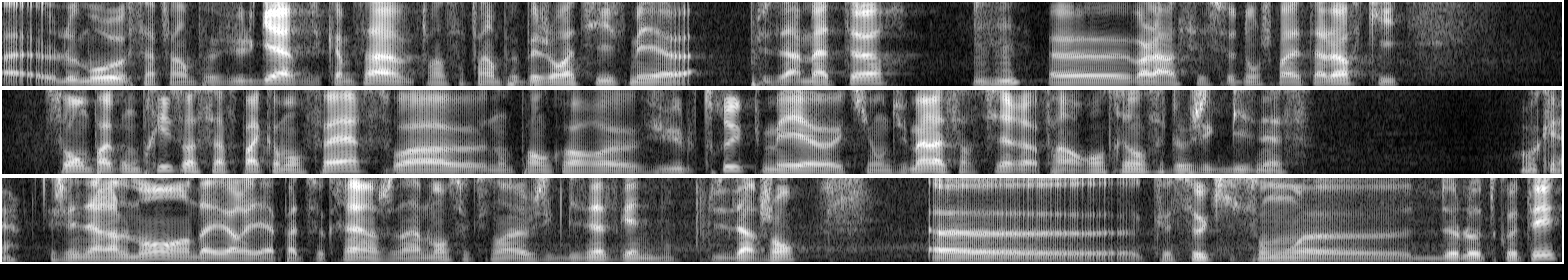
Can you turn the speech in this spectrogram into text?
euh, le mot, ça fait un peu vulgaire, dit comme ça, enfin ça fait un peu péjoratif, mais euh, plus amateur. Mhm. Euh, voilà, c'est ceux dont je parlais tout à l'heure qui soit ont pas compris, soit savent pas comment faire, soit n'ont pas encore vu le truc, mais qui ont du mal à sortir, enfin à rentrer dans cette logique business. Ok. Généralement, hein, d'ailleurs, il n'y a pas de secret, hein, généralement ceux qui sont dans la logique business gagnent beaucoup plus d'argent euh, que ceux qui sont euh, de l'autre côté.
